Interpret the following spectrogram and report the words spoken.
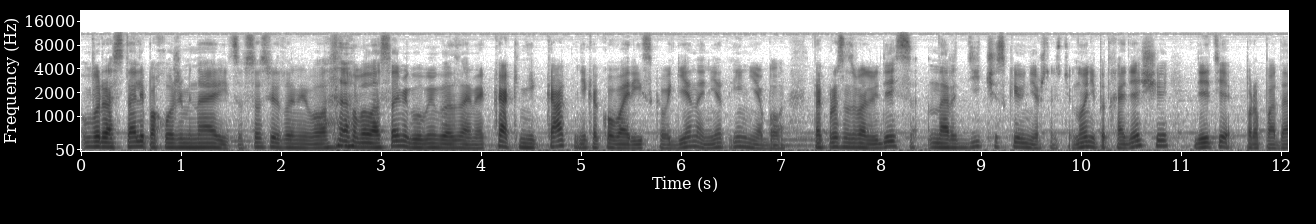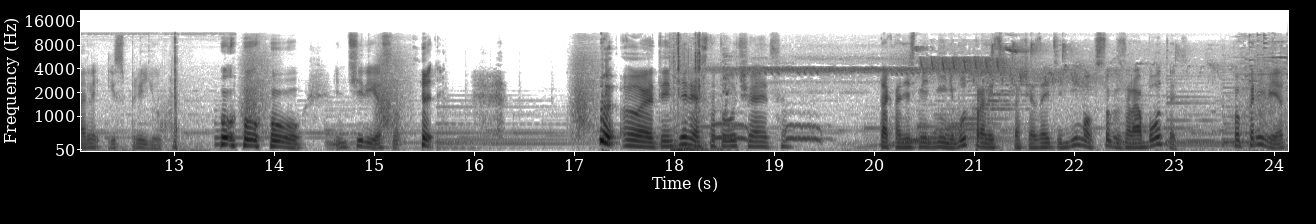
вырастали похожими на арийцев, со светлыми волосами, голубыми глазами. Как-никак, никакого арийского гена нет и не было. Так просто называли людей с нордической внешностью. Но неподходящие дети пропадали из приюта. Хо-хо-хо, интересно. О, это интересно получается. Так, надеюсь, мне дни не будут пролиться, потому что я за эти дни мог столько заработать. О, привет.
